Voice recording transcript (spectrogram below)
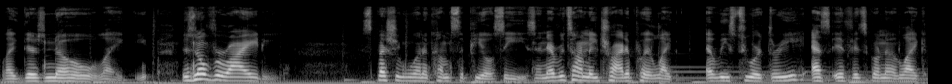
Like there's no like there's no variety, especially when it comes to POCs. And every time they try to put like at least two or three, as if it's gonna like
